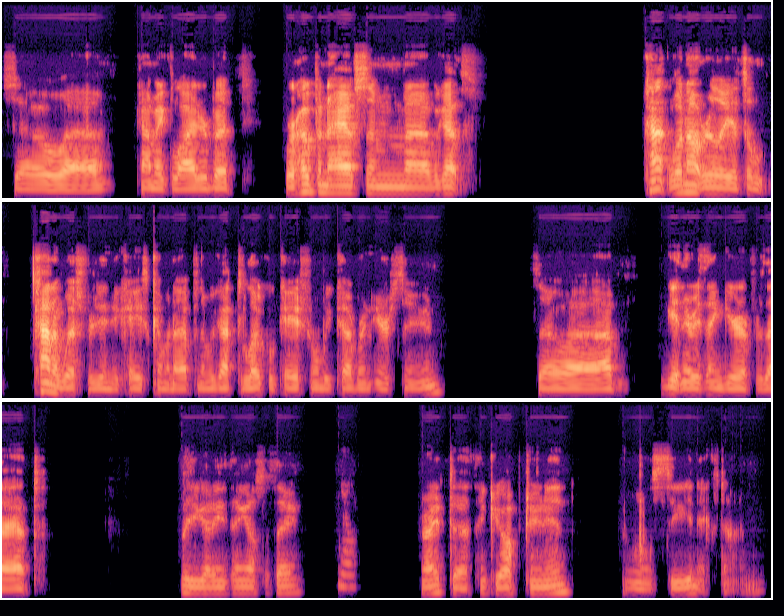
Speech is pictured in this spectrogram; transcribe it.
So uh, kind of make lighter, but we're hoping to have some. Uh, we got kind of, well, not really. It's a kind of West Virginia case coming up, and then we got the local case we'll be covering here soon. So uh, I'm getting everything geared up for that. But you got anything else to say? No. All right. Uh, thank you all for tuning in, and we'll see you next time.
